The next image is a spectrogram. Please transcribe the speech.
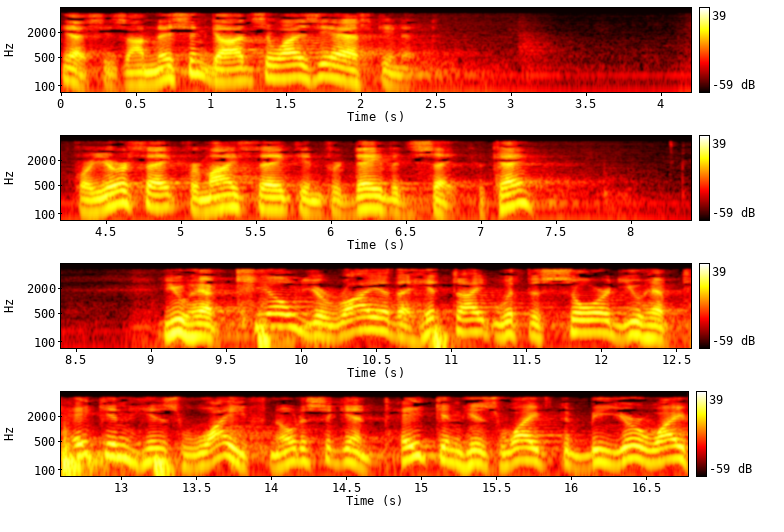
Yes, He's omniscient God, so why is He asking it? For your sake, for my sake, and for David's sake, okay? You have killed Uriah the Hittite with the sword. You have taken his wife. Notice again, taken his wife to be your wife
